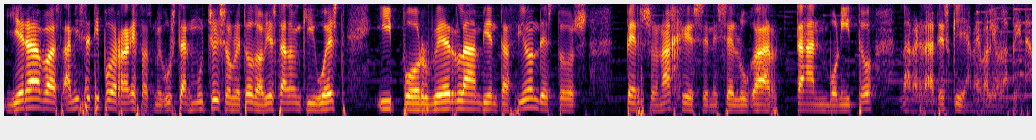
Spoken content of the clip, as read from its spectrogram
y era a mí este tipo de rarezas me gustan mucho y sobre todo había estado en Key West y por ver la ambientación de estos personajes en ese lugar tan bonito, la verdad es que ya me valió la pena.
